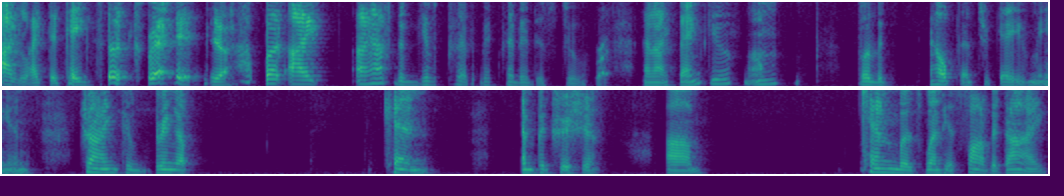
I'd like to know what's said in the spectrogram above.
I like to take the credit, Yeah. but I I have to give credit where credit is due. Right. And I thank you, Mom, for the help that you gave me in trying to bring up Ken and Patricia. Um, Ken was when his father died,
